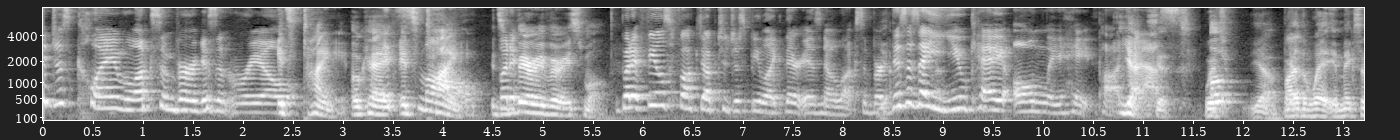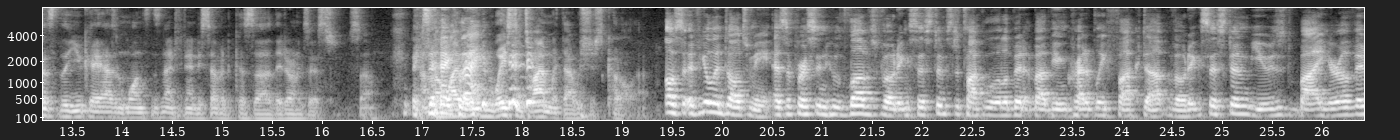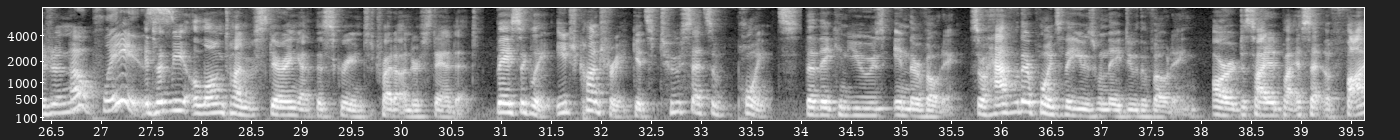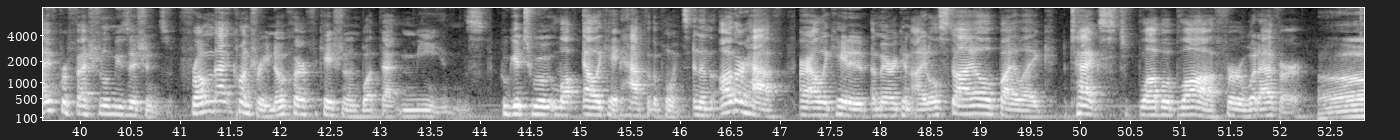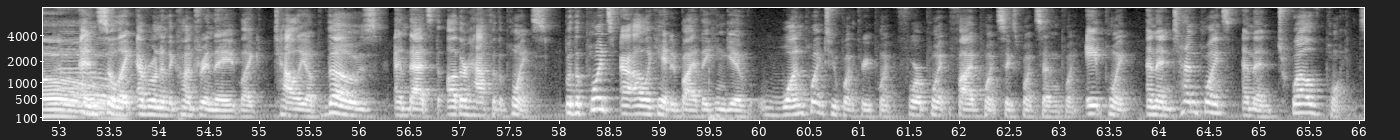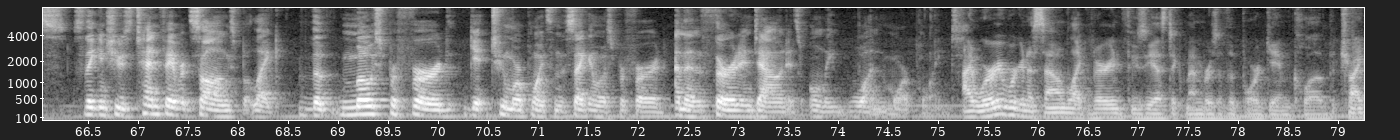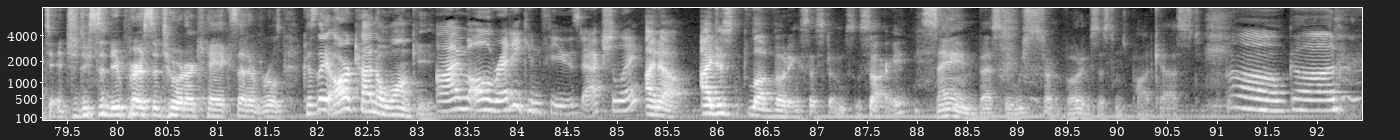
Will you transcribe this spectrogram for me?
could just claim Luxembourg isn't real. It's tiny, okay? It's small, tiny. It's it- very, very small. but it feels fucked up to just be like, there is no Luxembourg. This is a UK only hate podcast. Yes, yes. Which, Oh, yeah, by the way, it makes sense that the UK hasn't won since 1997 because uh, they don't exist. So, I don't know Exactly. why we even wasted time with that. We should just cut all that. Also, if you'll indulge me, as a person who loves voting systems, to talk a little bit about the incredibly fucked up voting system used by Eurovision. Oh, please. It took me a long time of staring at this screen to try to understand it. Basically, each country gets two sets of points that they can use in their voting. So, half of their points they use when they do the voting are decided by a set of five professional musicians from that country, no clarification on what that means, who get to allocate half of the points. And then the other half are allocated American Idol style by like text, blah, blah, blah, for whatever. Oh. And so like everyone in the country and they like tally up those and that's the other half of the points. But the points are allocated by they can give 1 point, 2 point, 3 point, 4 point, 5 point, 6 point, 7 point, 8 point, and then 10 points and then 12 points. So they can choose 10 favorite songs, but like the most preferred get two more points than the second most preferred, and then third and down it's only one more point. I worry we're gonna sound like very enthusiastic members of the board game club trying to introduce a new person to an archaic set of rules because they are kind of wonky. I'm already confused, actually. I know. I just love voting systems. Sorry. Same, bestie. We should start a voting systems podcast. Oh, God.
